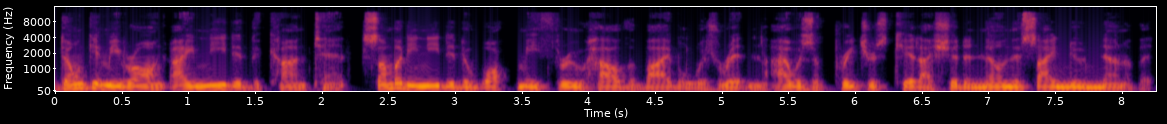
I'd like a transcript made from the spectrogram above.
don't get me wrong, I needed the content. Somebody needed to walk me through how the Bible was written. I was a preacher's kid. I should have known this. I knew none of it.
